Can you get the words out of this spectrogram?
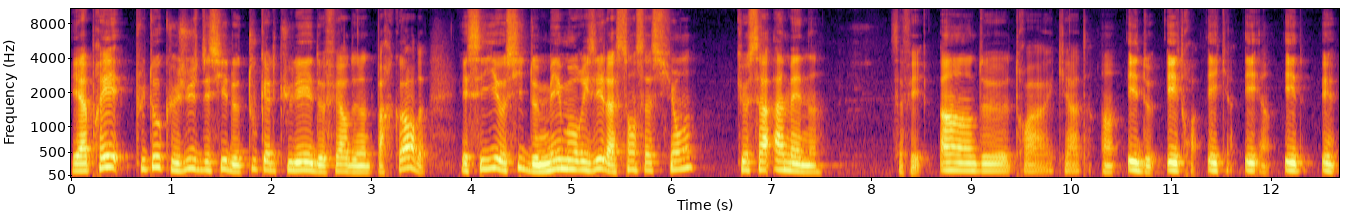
et après, plutôt que juste d'essayer de tout calculer et de faire de notes par corde, essayez aussi de mémoriser la sensation que ça amène. Ça fait 1, 2, 3, 4, 1, et 2, et 3, et 4, et 1, et 2, et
